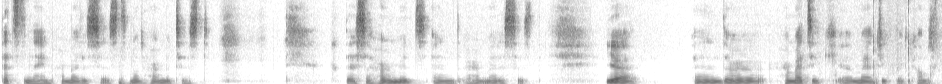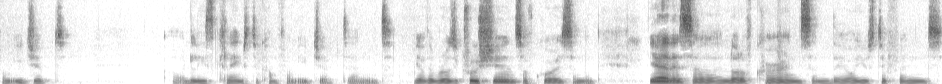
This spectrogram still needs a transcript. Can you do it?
that's the name, hermeticist, not hermetist. There's a hermit and a hermeticist. Yeah, and the hermetic uh, magic that comes from Egypt, or at least claims to come from Egypt. And you have the Rosicrucians, of course, and yeah, there's a lot of currents, and they all use different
